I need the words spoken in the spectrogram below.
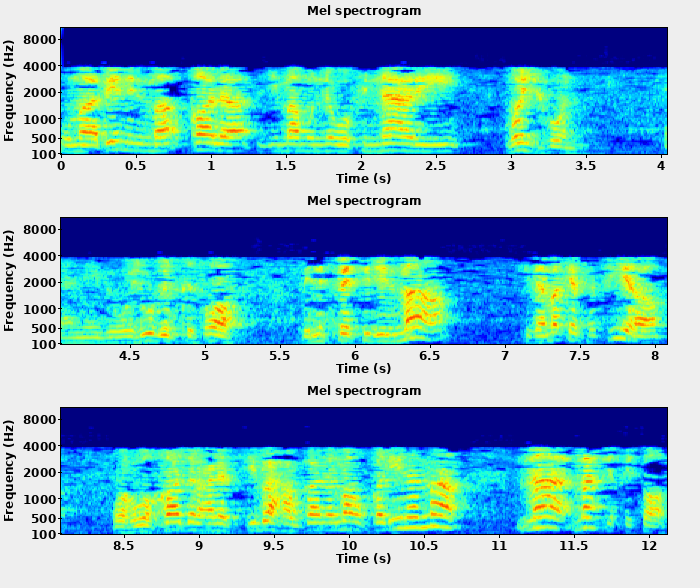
وما بين الماء. قال الإمام النووي في النار وجه. يعني بوجوب القصاص. بالنسبة للماء إذا مكث فيها وهو قادر على السباحة وكان الماء قليلا ما ما ما في قصاص.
